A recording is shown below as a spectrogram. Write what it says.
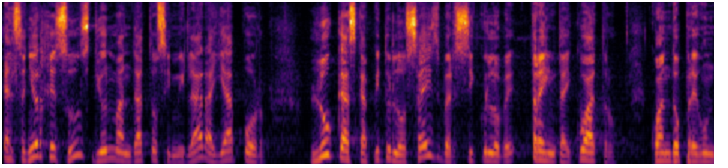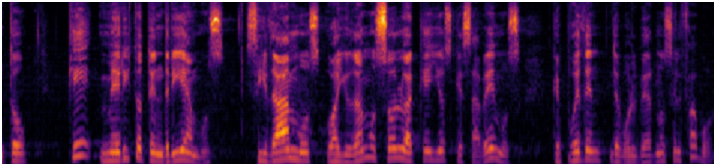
El Señor Jesús dio un mandato similar allá por Lucas capítulo 6, versículo 34, cuando preguntó, ¿qué mérito tendríamos si damos o ayudamos solo a aquellos que sabemos que pueden devolvernos el favor?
